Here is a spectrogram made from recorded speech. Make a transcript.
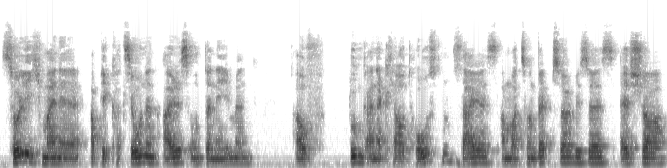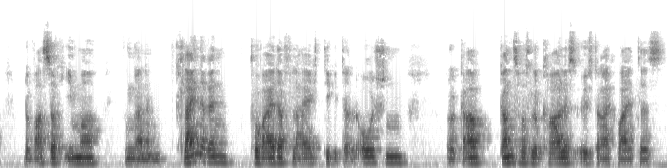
soll ich meine Applikationen als Unternehmen auf irgendeiner Cloud hosten, sei es Amazon Web Services, Azure oder was auch immer, irgendeinem kleineren Provider vielleicht, DigitalOcean oder gar ganz was Lokales, österreichweites.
